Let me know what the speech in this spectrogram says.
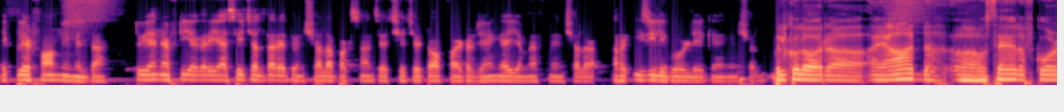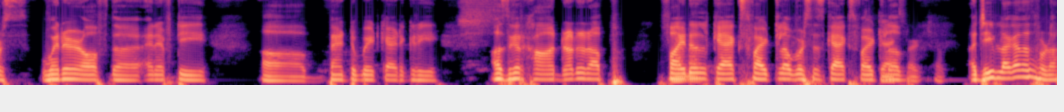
ایک پلیٹ فارم نہیں ملتا تو یہ این ایف ٹی اگر یہ ایسے ہی چلتا رہے تو ان شاء اللہ پاکستان سے اچھے اچھے ٹاپ فائٹر جائیں گے آئی ایم ایف میں ان شاء اللہ اور ایزیلی گولڈ لے کے آئیں گے ان شاء اللہ بالکل اور Ayan Hussain of course winner of the N F T bantamweight category Asghar Khan runner up final Kicks fight club versus Kicks fight club عجیب لگا تھا تھوڑا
